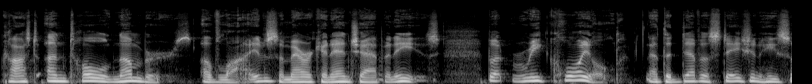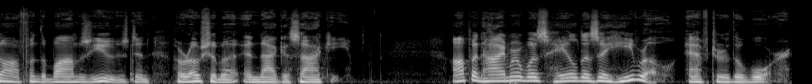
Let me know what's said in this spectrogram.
cost untold numbers of lives, American and Japanese, but recoiled at the devastation he saw from the bombs used in Hiroshima and Nagasaki. Oppenheimer was hailed as a hero after the war,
